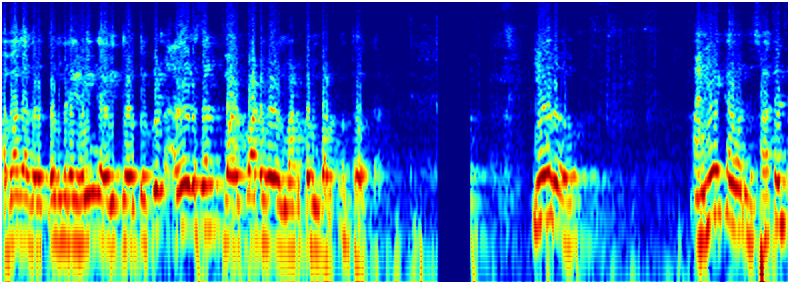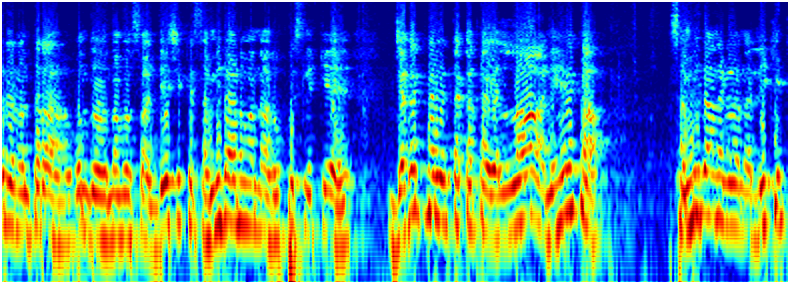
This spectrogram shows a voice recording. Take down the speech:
ಅವಾಗ ಅದ್ರ ತೊಂದರೆ ಹಿಂಗಾಗಿತ್ತು ಅಂತ ತಿಳ್ಕೊಂಡು ಅದ್ರ ಸ್ವಲ್ಪ ಮಾರ್ಪಾಡುಗಳು ಮಾಡ್ಕೊಂಡು ಮಾಡ್ಕೊಂತ ಹೋಗ್ತಾರ. ಇವರು ಅನೇಕ ಒಂದು ಸ್ವಾತಂತ್ರ್ಯ ನಂತರ ಒಂದು ನಮ್ಮ ದೇಶಕ್ಕೆ ಸಂವಿಧಾನವನ್ನ ರೂಪಿಸಲಿಕ್ಕೆ ಜಗತ್ನಲ್ಲಿರ್ತಕ್ಕಂಥ ಎಲ್ಲಾ ಅನೇಕ ಸಂವಿಧಾನಗಳನ್ನ ಲಿಖಿತ,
